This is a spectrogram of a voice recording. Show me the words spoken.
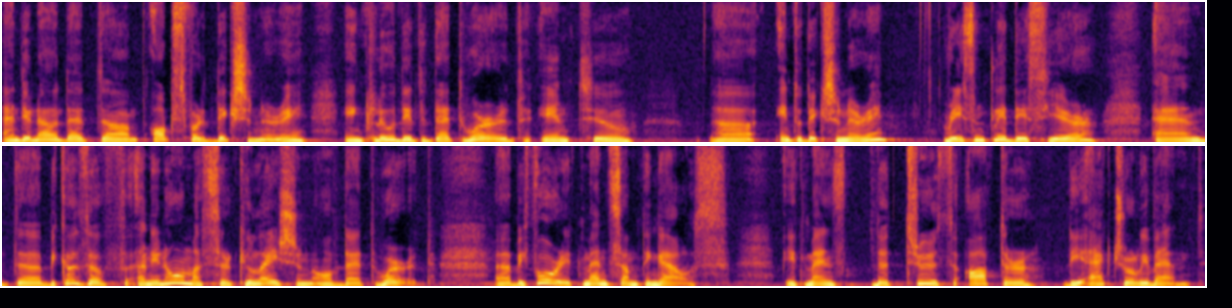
And you know that um, Oxford Dictionary included that word into, uh, into dictionary recently this year. And uh, because of an enormous circulation of that word, uh, before it meant something else. It meant the truth after the actual event.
